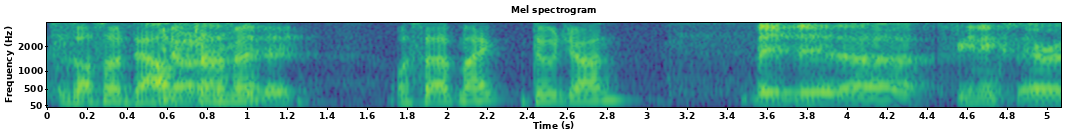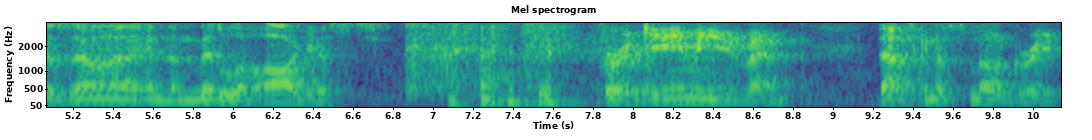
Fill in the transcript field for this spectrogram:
There's also a You Dallas know what else they tournament. did? What's up, Mike? Do John? They did uh, Phoenix, Arizona in the middle of August for a gaming event. That's gonna smell great.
